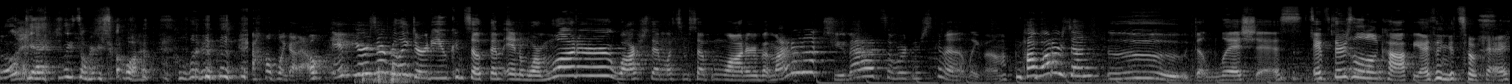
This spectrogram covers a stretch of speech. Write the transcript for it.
Okay, please don't squat. oh my god, ow. If yours are really dirty, you can soak them in warm water, wash them with some soap and water, but mine are not too bad, so we're just gonna leave them. Hot water's done. Ooh, delicious. If there's a little coffee, I think it's okay.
